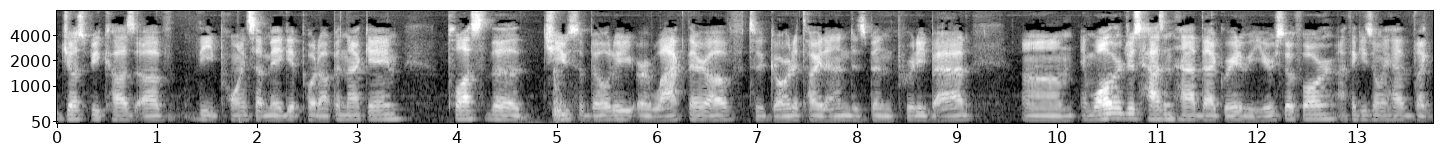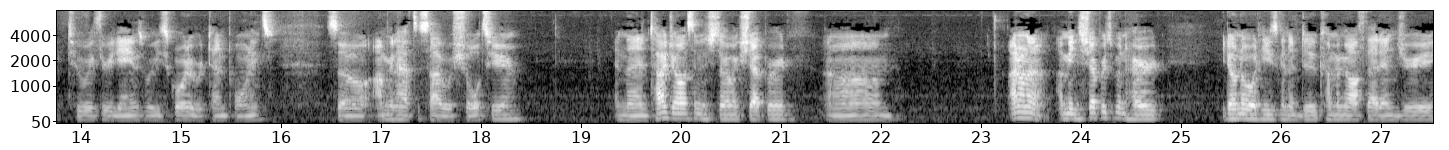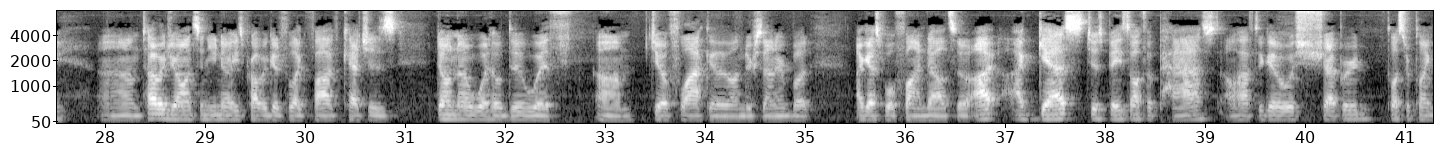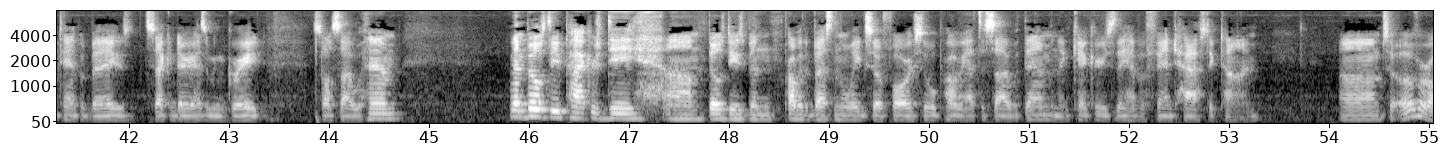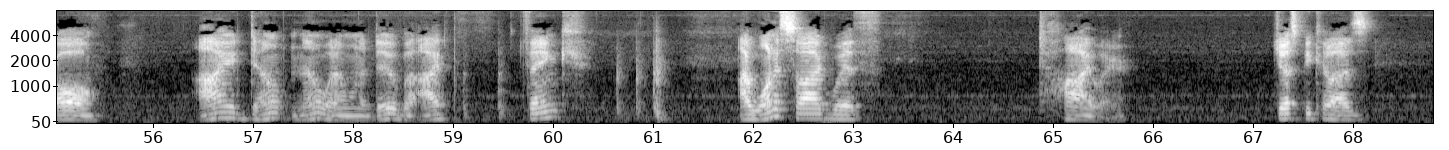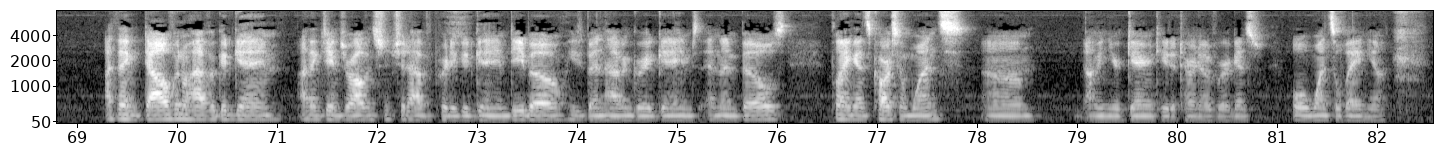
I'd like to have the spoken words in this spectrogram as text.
just because of the points that may get put up in that game, plus the Chiefs' ability or lack thereof to guard a tight end has been pretty bad. Um, and Waller just hasn't had that great of a year so far. I think he's only had like two or three games where he scored over ten points. So I'm gonna have to side with Schultz here. And then Ty Johnson and Sterling Shepard. Um, I don't know. I mean, Shepard's been hurt. You don't know what he's gonna do coming off that injury. Um, Tyler Johnson, you know he's probably good for like five catches. Don't know what he'll do with um, Joe Flacco under center, but I guess we'll find out. So I, I guess just based off of past, I'll have to go with Shepard. Plus, they're playing Tampa Bay, whose secondary hasn't been great, so I'll side with him. And then Bills D, Packers D. Um, Bills D's been probably the best in the league so far, so we'll probably have to side with them. And then kickers, they have a fantastic time. Um, so overall, I don't know what I want to do, but I think I want to side with Tyler. Just because I think Dalvin will have a good game. I think James Robinson should have a pretty good game. Deebo, he's been having great games. And then Bills playing against Carson Wentz. Um, I mean, you're guaranteed a turnover against old Pennsylvania.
